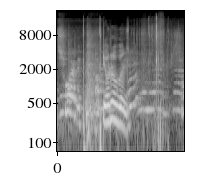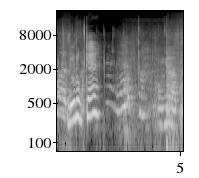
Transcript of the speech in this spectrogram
치워야겠다. 여러분, 요렇게? 정리해놨어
